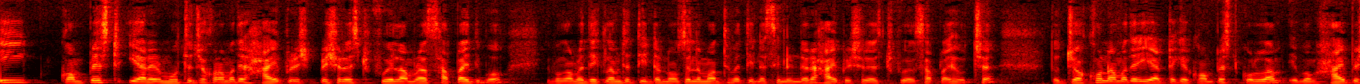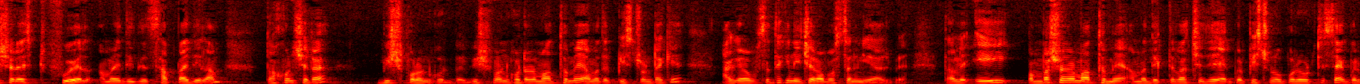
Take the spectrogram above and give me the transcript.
এই কম্প্রেসড এয়ারের মধ্যে যখন আমাদের হাই প্রেশারাইজড ফুয়েল আমরা সাপ্লাই দিব এবং আমরা দেখলাম যে তিনটা নজলের মাধ্যমে তিনটা সিলিন্ডারে হাই প্রেশারাইজড ফুয়েল সাপ্লাই হচ্ছে, তো যখন আমাদের এয়ারটাকে কম্প্রেসড করলাম এবং হাই প্রেশারাইজড ফুয়েল আমরা এদিক দিয়ে সাপ্লাই দিলাম, তখন সেটা বিস্ফোরণ ঘটবে। বিস্ফোরণ ঘটার মাধ্যমে আমাদের পিস্টনটাকে আগের অবস্থা থেকে নিচের অবস্থানে নিয়ে আসবে। তাহলে এই কম্বাসনের মাধ্যমে আমরা দেখতে পাচ্ছি যে একবার পিস্টন উপরে উঠতেছে, একবার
